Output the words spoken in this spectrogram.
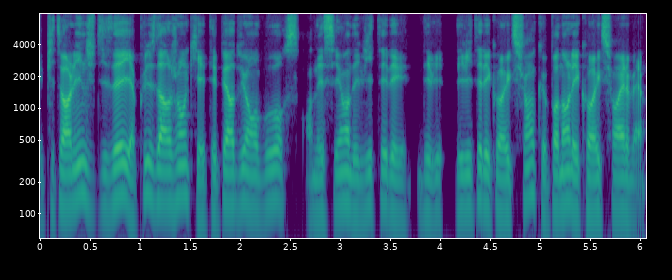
Et Peter Lynch disait il y a plus d'argent qui a été perdu en bourse en essayant d'éviter les, corrections que pendant les corrections elles-mêmes.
